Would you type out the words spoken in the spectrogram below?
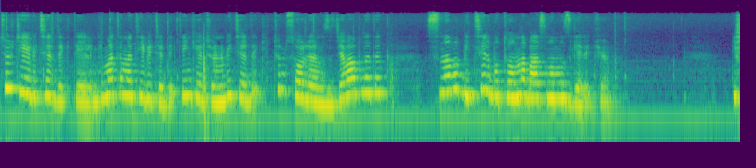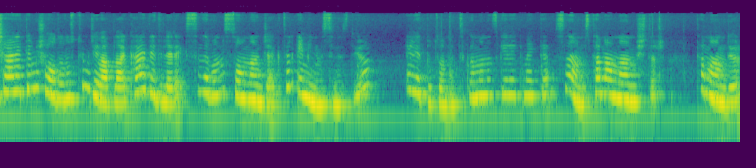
Türkçeyi bitirdik diyelim ki matematiği bitirdik, din kültürünü bitirdik. Tüm sorularımızı cevapladık. Sınavı bitir butonuna basmamız gerekiyor. İşaretlemiş olduğunuz tüm cevaplar kaydedilerek sınavınız sonlanacaktır. Emin misiniz diyor. Evet butonuna tıklamanız gerekmekte. Sınavınız tamamlanmıştır. Tamam diyoruz.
